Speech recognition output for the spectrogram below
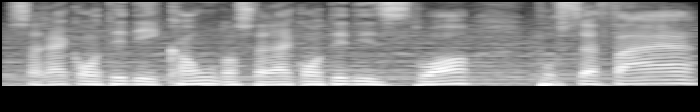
on se racontait des contes, on se fait raconter des histoires pour se faire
